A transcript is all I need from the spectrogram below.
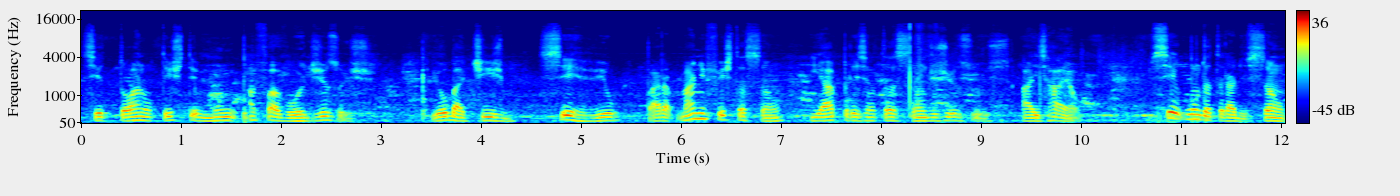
se torna um testemunho a favor de Jesus, e o batismo serviu para manifestação e apresentação de Jesus a Israel. Segundo a tradição,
